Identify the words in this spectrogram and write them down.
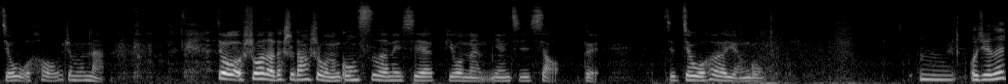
九五后这么懒。就我说的，是当时我们公司的那些比我们年纪小，对，就九五后的员工。嗯，我觉得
